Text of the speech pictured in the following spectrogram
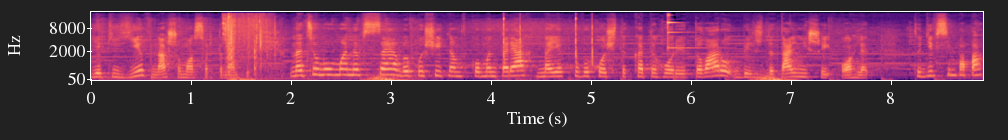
які є в нашому асортименті. На цьому в мене все. Ви пишіть нам в коментарях, на яку ви хочете категорію товару більш детальніший огляд. Тоді всім па-па!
